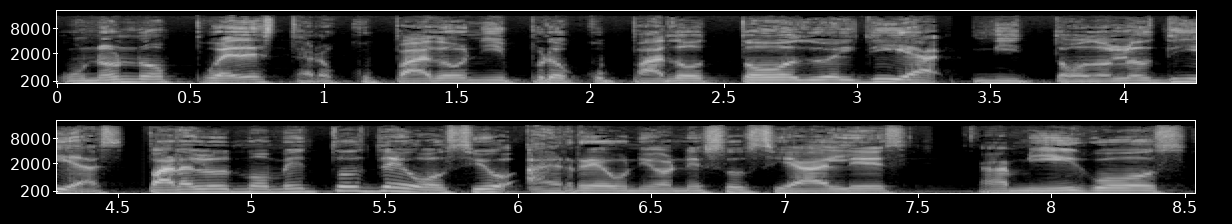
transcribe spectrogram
uno no puede estar ocupado ni preocupado todo el día ni todos los días. Para los momentos de ocio hay reuniones sociales, amigos,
